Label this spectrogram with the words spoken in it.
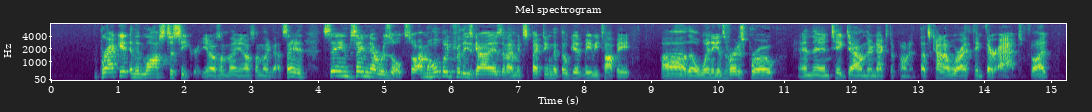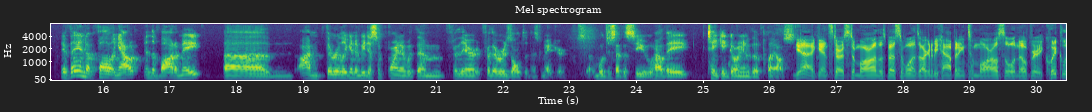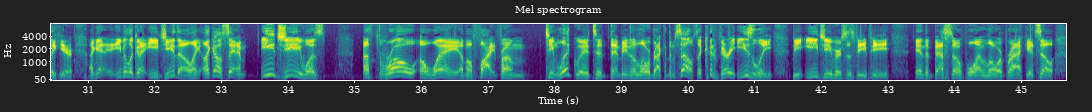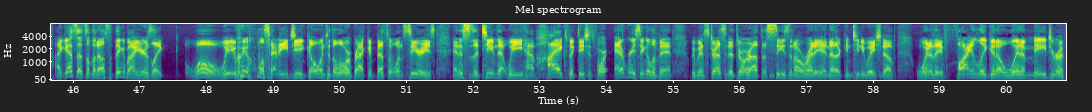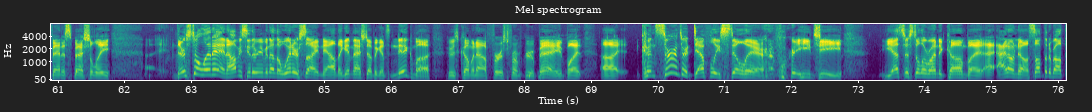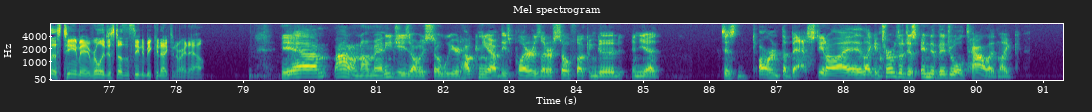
bracket and then lost to secret you know something you know something like that. Same same same net results. So i'm hoping for these guys and i'm expecting that they'll get maybe top eight. Uh, they'll win against virtus pro and then take down their next opponent. That's kind of where i think they're at. But if they end up falling out in the bottom eight uh, i'm thoroughly going to be disappointed with them for their for their result in this major. So we'll just have to see how they take it going into the playoffs. Yeah, again, starts tomorrow. Those best of ones are going to be happening tomorrow, so we'll know very quickly here. Again, even looking at EG though, like like I was saying, I mean, EG was a throw away of a fight from Team Liquid to them being in the lower bracket themselves. That could very easily be EG versus VP in the best of one lower bracket. So I guess that's something else to think about here. Is like whoa, we, we almost had EG go into the lower bracket best of one series. And this is a team that we have high expectations for every single event. We've been stressing it throughout the season already. Another continuation of when are they finally going to win a major event, especially. Uh, they're still in it, and obviously they're even on the winner side now. They get matched up against Nigma, who's coming out first from Group A. But uh, concerns are definitely still there for EG. Yes, there's still a run to come, but I, I don't know. Something about this team, it really just doesn't seem to be connecting right now. Yeah, um, I don't know, man. EG is always so weird. How can you have these players that are so fucking good and yet just aren't the best? You know, I like in terms of just individual talent, like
